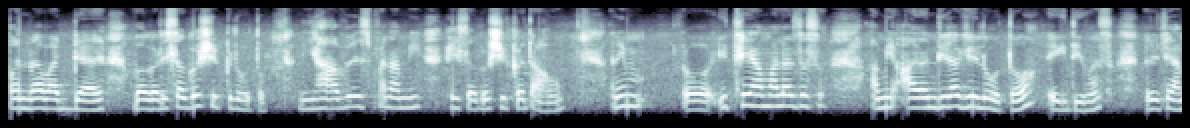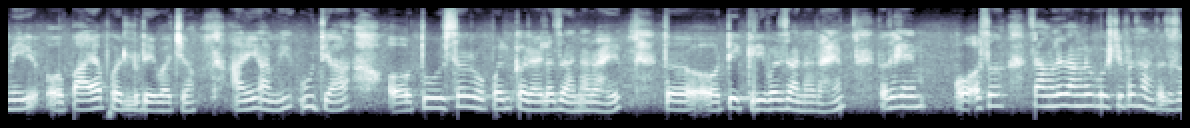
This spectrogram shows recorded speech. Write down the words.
पंधरा वाद्याय वगैरे सगळं शिकलो होतो. आणि ह्यावेळेस पण आम्ही हे सगळं शिकत आहोत. आणि इथे आम्हाला जसं आम्ही आळंदीला गेलो होतो एक दिवस. तर इथे आम्ही पाया पडलो देवाच्या आणि आम्ही उद्या अ, रोपण करायला जाणार आहे. तर टेकडीवर जाणार आहे. तर हे असं चांगल्या चांगल्या गोष्टी पण सांगतात. जसं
